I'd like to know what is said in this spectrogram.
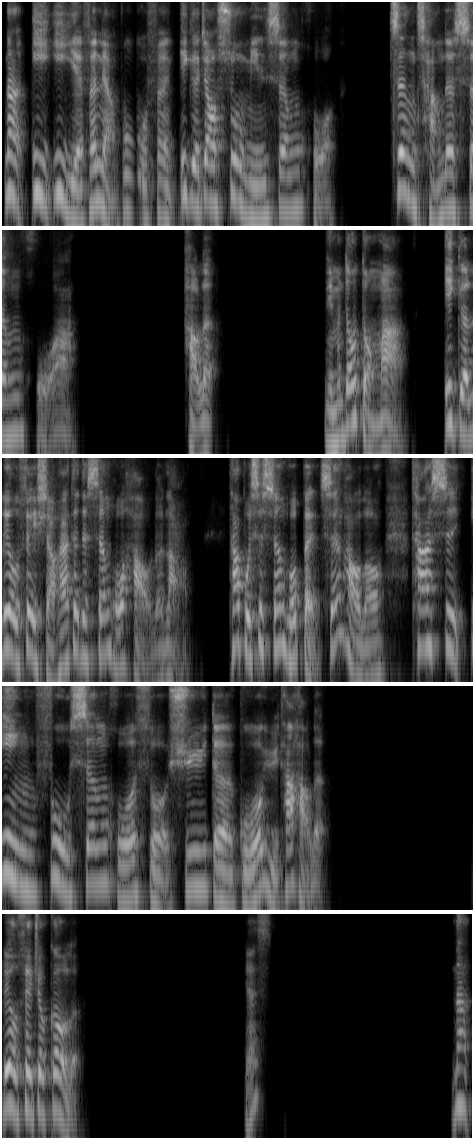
那意义也分两部分，一个叫庶民生活，正常的生活啊。好了，你们都懂吗？一个六岁小孩他的生活好了啦，他不是生活本身好了，他是应付生活所需的国语，他好了，六岁就够了。Yes。那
